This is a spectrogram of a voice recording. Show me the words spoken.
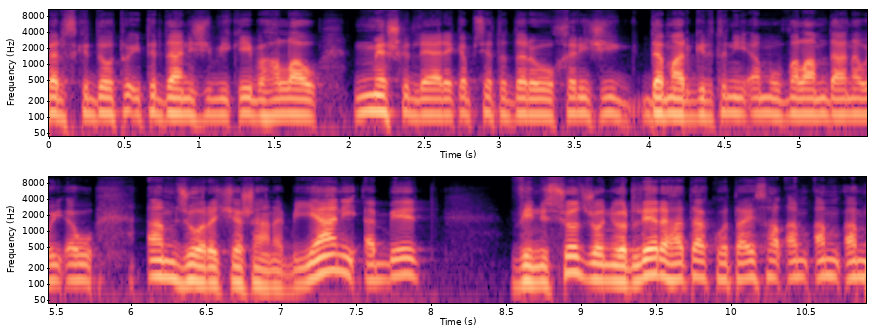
بەرزکردەوە تۆ ئیتر دانیشی بیکەی بە هەڵا و مشکت لە یارێکە بچێتە دەرەوە و خەریکی دەمارگرتنی ئەم و بەڵامدانەوەی ئەو ئەم جۆرە کێشانە بیانی ئەبێت ڤینیسیۆس جۆنیۆر لێرە هەتا کۆتایی ساڵ ئەم ئەم ئەم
